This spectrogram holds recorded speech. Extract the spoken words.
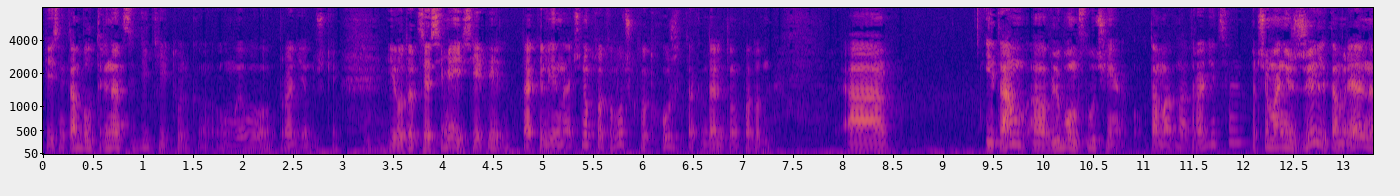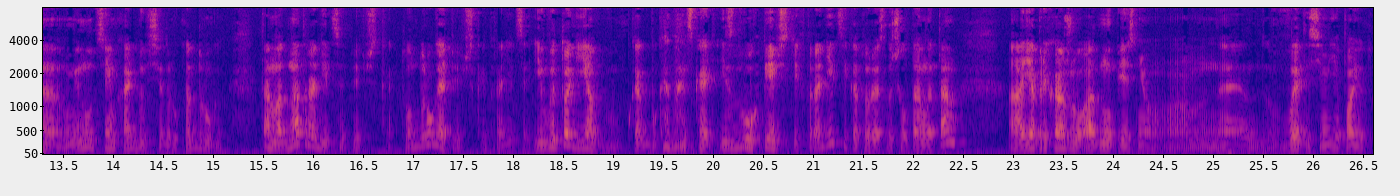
песни. Там было 13 детей только у моего прадедушки. И вот эта вся семья, и все пели, так или иначе. Ну, кто-то лучше, кто-то хуже, так далее и тому подобное. А, и там, а, в любом случае, там одна традиция. Причем они жили там реально минут 7 ходьбы все друг от друга. Там одна традиция певческая, тут другая певческая традиция. И в итоге я, как бы, как бы сказать, из двух певческих традиций, которые я слышал там и там, а, я прихожу одну песню э, в этой семье поют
